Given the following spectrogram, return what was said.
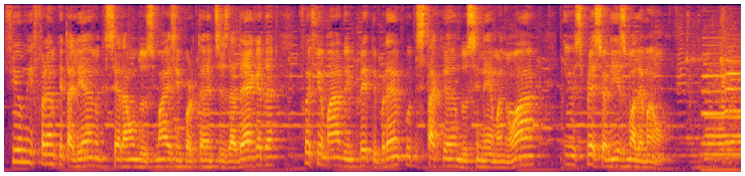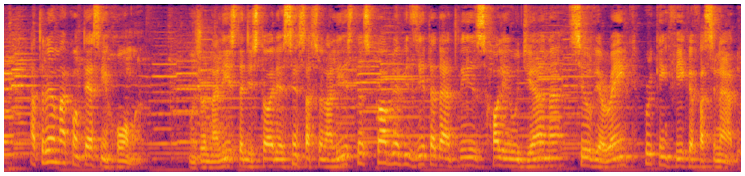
Filme franco-italiano que será um dos mais importantes da década, foi filmado em preto e branco, destacando o cinema noir e o expressionismo alemão. A trama acontece em Roma. Um jornalista de histórias sensacionalistas cobre a visita da atriz hollywoodiana Sylvia Rank, por quem fica fascinado.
